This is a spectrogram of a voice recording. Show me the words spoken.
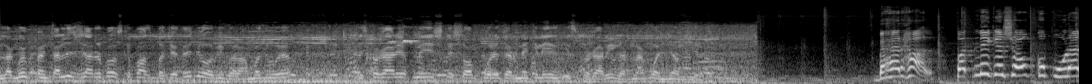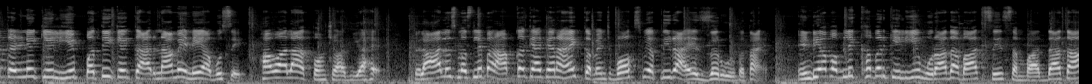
लगभग पैंतालीस हज़ार रुपये उसके पास बचे थे जो अभी बरामद हुए हैं। इस प्रकार अपने इसने शौक पूरे करने के लिए इस प्रकार की घटना को अंजाम दिया। बहरहाल पत्नी के शौक को पूरा करने के लिए पति के कारनामे ने अब उसे हवालात पहुँचा दिया है। फ़िलहाल इस मसले पर आपका क्या कहना है? कमेंट बॉक्स में अपनी राय ज़रूर बताएँ। इंडिया पब्लिक खबर के लिए मुरादाबाद से संवाददाता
